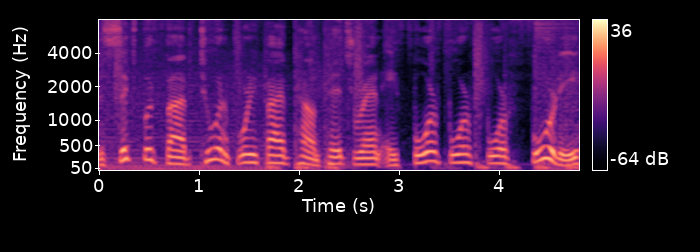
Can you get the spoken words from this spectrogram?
The 6'5, 245 pound Pitts ran a 4.4440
